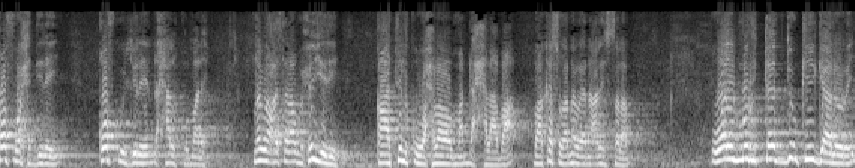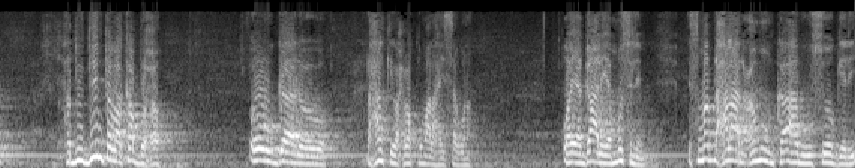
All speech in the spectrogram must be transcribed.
Qof wax dilay qofkuu dilay dhaxalkuma leh. Nabig ala slam wuxuu yidhi qaatilku waxbaba ma dhaxlaba. Baa ka sugan nabigeena alayh salaam. Waalmurtadu kii gaaloobay hadduu diintaba ka baxo oo uu gaaloobo dhaxalkii waxba kuma laha isaguna. Waayo gaal iyo muslim isma dhaxlaan cumuumka ah buu soo geli.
